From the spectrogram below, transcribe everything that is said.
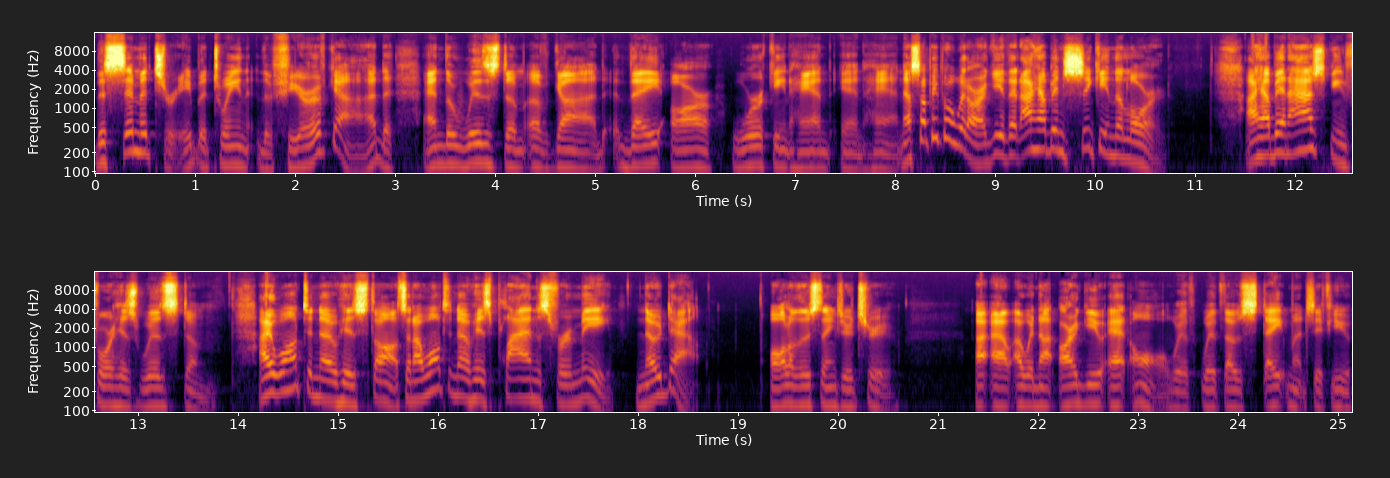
the symmetry between the fear of God and the wisdom of God. They are working hand in hand. Now, some people would argue that I have been seeking the Lord, I have been asking for His wisdom. I want to know His thoughts and I want to know His plans for me. No doubt, all of those things are true. I, I, would not argue at all with, with those statements if you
